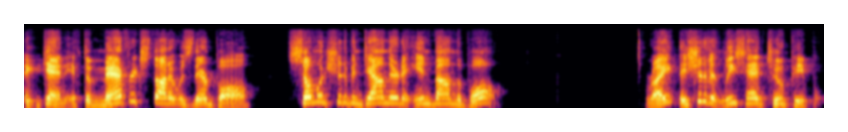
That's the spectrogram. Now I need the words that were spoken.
again, if the Mavericks thought it was their ball, someone should have been down there to inbound the ball, right? They should have at least had two people,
